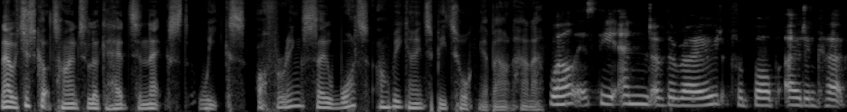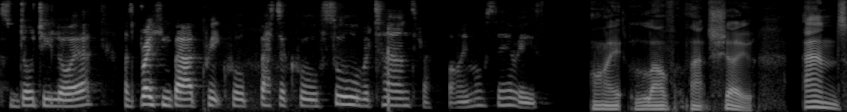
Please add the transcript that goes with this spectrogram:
Now, we've just got time to look ahead to next week's offering. So, what are we going to be talking about, Hannah? Well, it's the end of the road for Bob Odenkirk's dodgy lawyer as Breaking Bad prequel Better Call Saul returns for a final series. I love that show. And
